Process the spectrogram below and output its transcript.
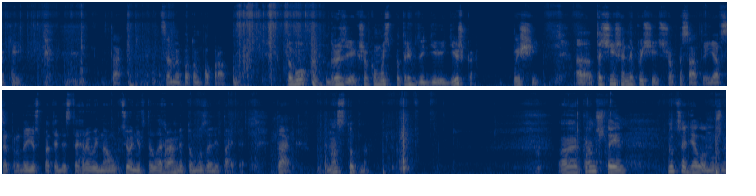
Окей. Так, це ми потім поправимо. Тому, друзі, якщо комусь потрібна DVD-шка, пишіть. А, точніше, не пишіть, що писати. Я все продаю з 50 гривень на аукціоні в Телеграмі, тому залітайте. Так, наступне. Е, Кронштейн. Ну, це діло нужне.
